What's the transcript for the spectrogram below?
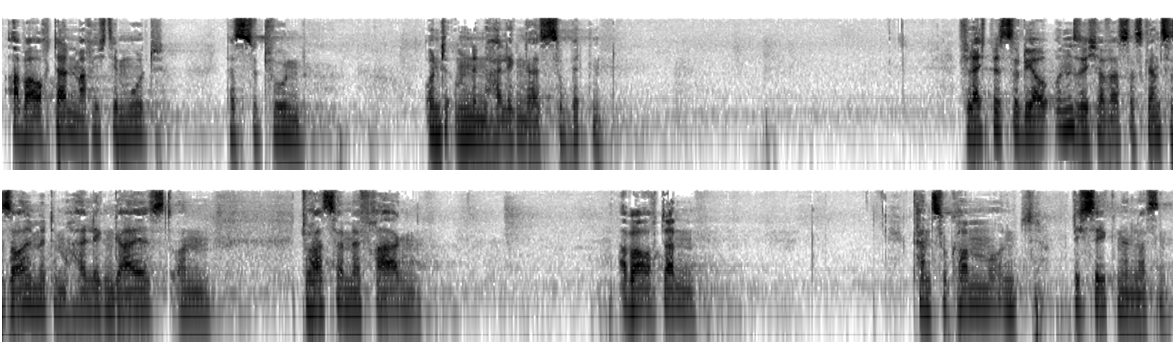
Aber auch dann mache ich dir Mut, das zu tun und um den Heiligen Geist zu bitten. Vielleicht bist du dir auch unsicher, was das Ganze soll mit dem Heiligen Geist und du hast ja mehr Fragen. Aber auch dann kannst du kommen und dich segnen lassen.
